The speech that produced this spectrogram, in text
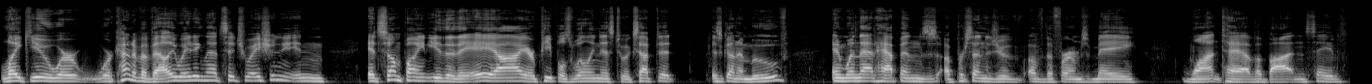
like you, we're we're kind of evaluating that situation. In at some point, either the AI or people's willingness to accept it is going to move, and when that happens, a percentage of, of the firms may want to have a bot and save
